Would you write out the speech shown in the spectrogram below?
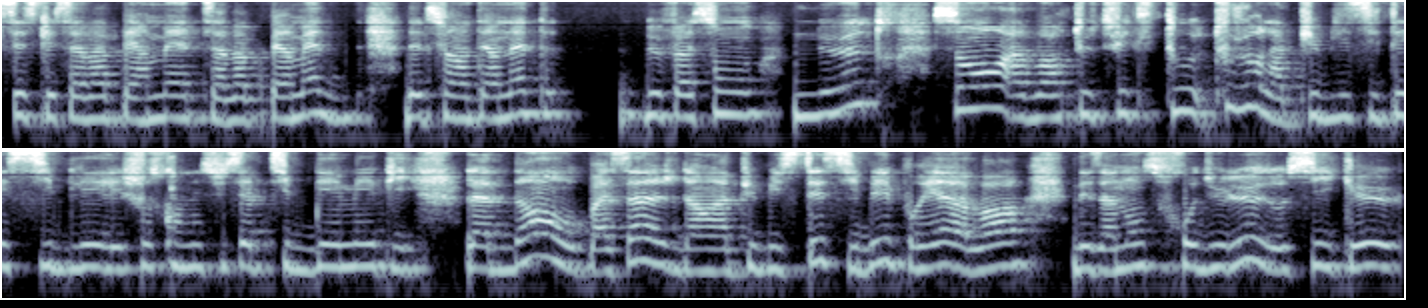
c'est ce que ça va permettre. Ça va permettre d'être sur Internet de façon neutre, sans avoir tout de suite toujours la publicité ciblée, les choses qu'on est susceptible d'aimer. Puis là-dedans, au passage, dans la publicité ciblée, il pourrait y avoir des annonces frauduleuses aussi, que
